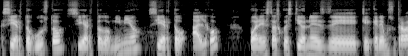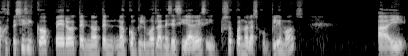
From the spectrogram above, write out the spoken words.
cierto gusto, cierto dominio, cierto algo por estas cuestiones de que queremos un trabajo específico, pero no, no cumplimos las necesidades, incluso cuando las cumplimos, hay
